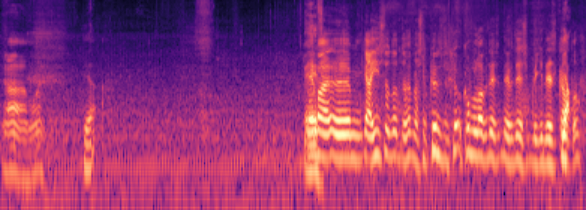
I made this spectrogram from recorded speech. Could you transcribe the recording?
ja, mooi. Ja. Nee, maar ehm, ja, hier stond, dat was een kunst. Kom wel over deze, even deze, een beetje deze kant Ja. op. Ik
